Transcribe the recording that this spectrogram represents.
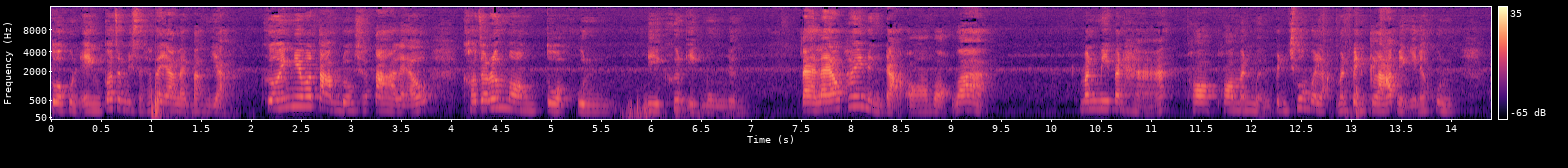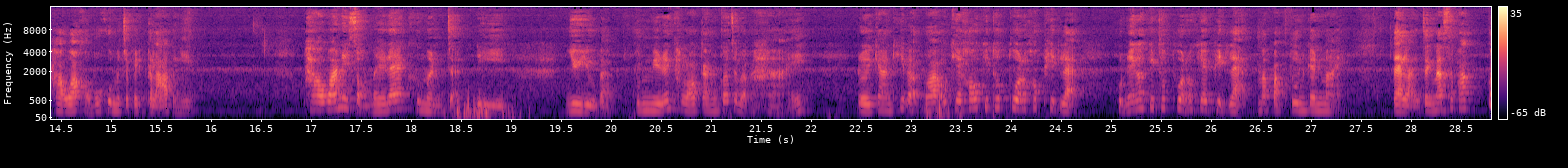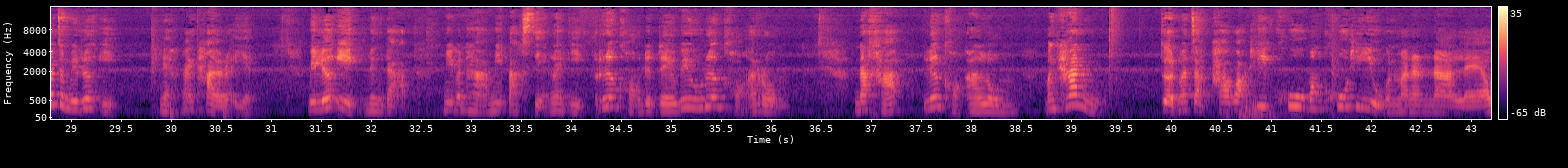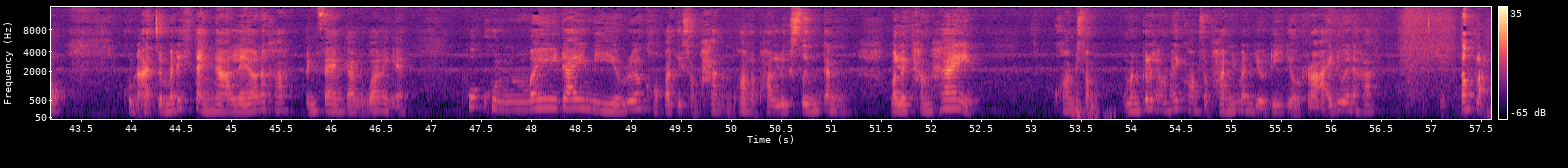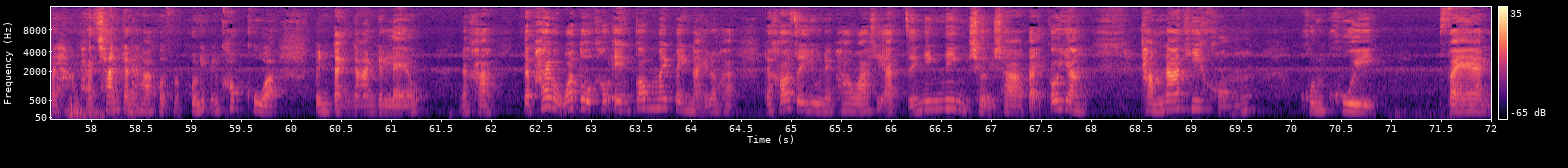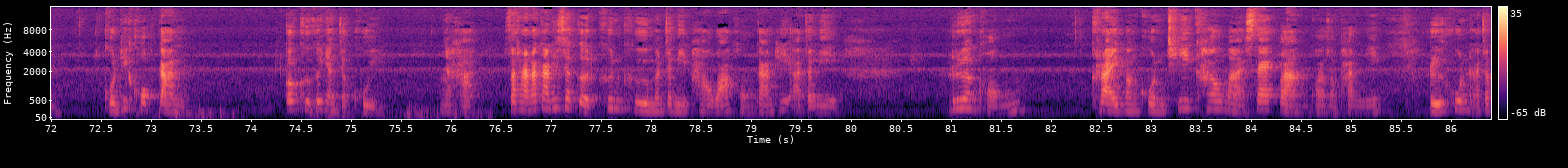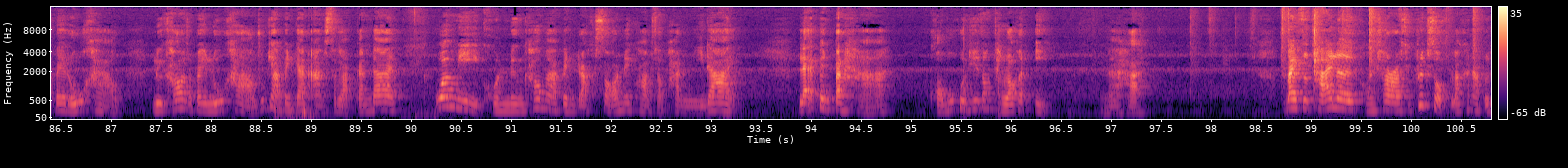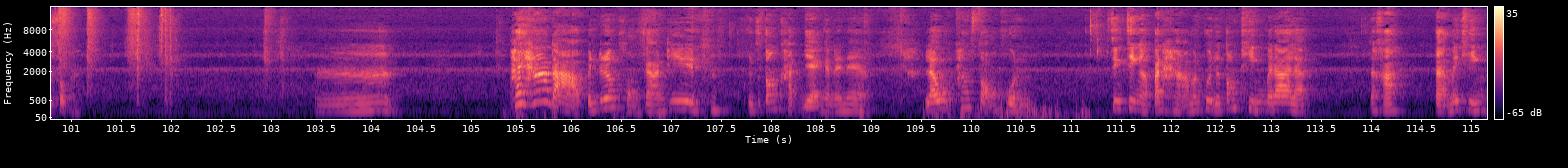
ตัวคุณเองก็จะมีสัญชาตญาณอะไรบางอย่าง คือง่ายๆว่าตามดวงชะตาแล้ว เขาจะเริ่มมองตัวคุณดีขึ้นอีกมุมหนึ่งแต่แล้วไพ่หนึ่งดาบออบอกว่า มันมีปัญหาพอพอมันเหมือนเป็นช่วงเวลา มันเป็นกราฟอย่างนี้นะคุณ ภาวะของพวกคุณมันจะเป็นกราฟอย่างนี้ ภาวะในสองใบแรกคือมันจะดีอยู่ๆแบบ คุณมีเรื่องทะเลาะกันก็จะแบบหาย โดยการที่แบบว่าโอเคเขาคิดทบทวนแล้วเขาผิดแหละ คุณเองก็คิดทบทวนโอเคผิดแหละมาปรับจูนกันใหม่ แต่หลังจากนั้นสักพักก็จะมีเรื่องอีกเนี่ยแม่งทายละเอียด มีเรื่องอีกหนึ่งดาบ มีปัญหามีปากเสียงอะไรอีก เรื่องของ The Devil เรื่องของอารมณ์นะคะ เรื่องของอารมณ์ บางท่านเกิดมาจากภาวะที่คู่บางคู่ที่อยู่กันมานานๆแล้ว คุณอาจจะไม่ได้แต่งงานแล้วนะคะ เป็นแฟนกันหรือว่าอะไรเงี้ยพวกคุณไม่ได้มีเรื่องของปฏิสัมพันธ์ ความสัมพันธ์ลึกซึ้งกันมันเลยทำให้ความสัมมันก็เลยทำให้ความสัมพันธ์นี้มันเดี๋ยวดีเดี๋ยวร้ายด้วยนะคะ ต้องกลับไปหาแพชชั่นกันนะคะคนสำหรับคนที่เป็นครอบครัวเป็นแต่งงานกันแล้วนะคะ แต่ไพ่บอกว่าตัวเขาเองก็ไม่ไปไหนแล้วค่ะ แต่เขาจะอยู่ในภาวะที่อาจจะนิ่งๆ เฉยชา แต่ก็ยังทำหน้าที่ของคนคุยแฟน คนที่คบกัน ก็คือก็ยังจะคุยนะคะ สถานการณ์ที่จะเกิดขึ้นคือมันจะมีภาวะของการที่อาจจะมีเรื่องของใครบางคนที่เข้ามาแทรกกลางความสัมพันธ์นี้ หรือคุณอาจจะไปรู้ข่าว หรือเขาอาจจะไปรู้ข่าว ทุกอย่างเป็นการอ่านสลับกันได้ ว่ามีอีกคนนึงเข้ามาเป็นรักซ้อนในความสัมพันธ์นี้ได้ และเป็นปัญหาของพวกคุณที่ต้องทะเลาะกันอีกนะคะใบสุดท้ายเลยของชาวราศีพฤษภลัคนาพฤษภค่ะอืมไพ่ห้าดาบเป็นเรื่องของการที่คุณจะต้องขัดแย้งกันแน่ๆ แล้วทั้งสองคนจริง ๆอะปัญหามันควรจะต้องทิ้งไปได้แล้วนะคะ แต่ไม่ทิ้ง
